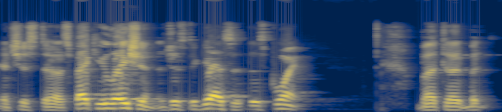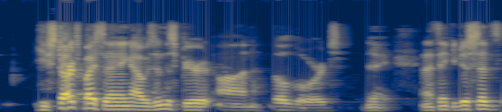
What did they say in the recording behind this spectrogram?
It's just uh, speculation. It's just a guess at this point. But uh, but he starts by saying, "I was in the Spirit on the Lord's day," and I think he just says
